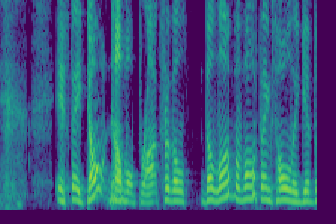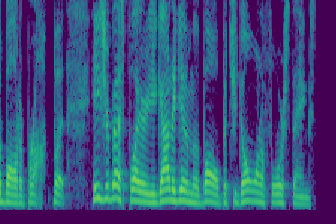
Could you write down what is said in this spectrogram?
if they don't double Brock, for the the love of all things holy, give the ball to Brock. But he's your best player. You got to get him the ball, but you don't want to force things.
